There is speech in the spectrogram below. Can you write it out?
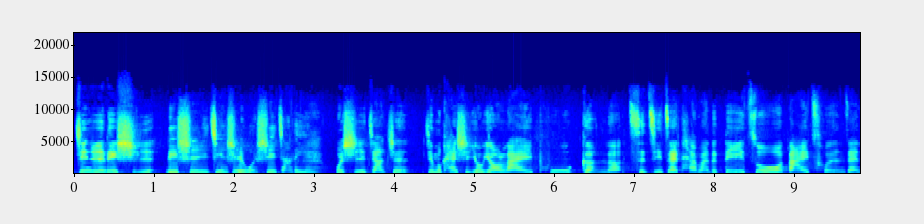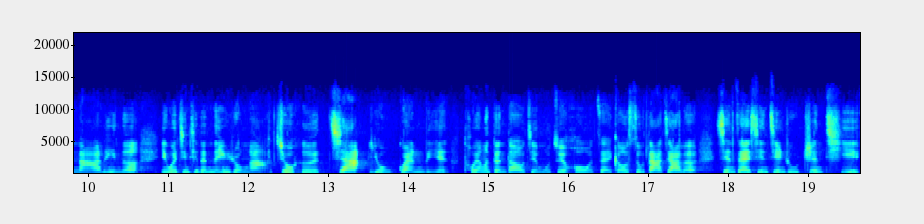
今日历史，历史今日，我是嘉玲，我是嘉珍。节目开始又要来铺梗了。此季在台湾的第一座大爱村在哪里呢？因为今天的内容啊，就和家有关联。同样等到节目最后再告诉大家了。现在先进入正题，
